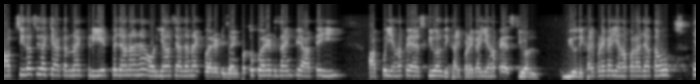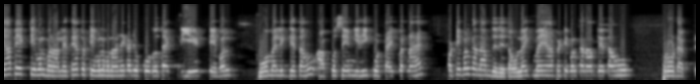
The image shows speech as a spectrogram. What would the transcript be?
अब सीधा सीधा क्या करना है? क्रिएट पे जाना है और यहाँ से आ जाना है क्वेरी डिज़ाइन पर। तो क्वेरी डिज़ाइन पे आते ही आपको यहाँ पे एसक्यूएल दिखाई पड़ेगा। यहाँ पे एसक्यूएल व्यू दिखाई पड़ेगा। यहाँ पर आ जाता हूँ। यहाँ पे एक टेबल बना लेते हैं। तो टेबल बनाने का जो कोड होता है क्रिएट टेबल वो मैं लिख देता हूँ। आपको सेम यही कोड टाइप करना है। और टेबल का नाम दे देता हूँ। लाइक मैं यहाँ पे टेबल का नाम देता हूँ प्रोडक्ट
